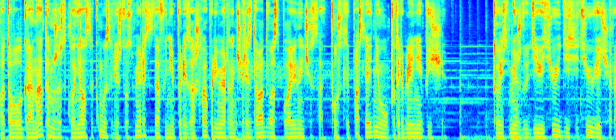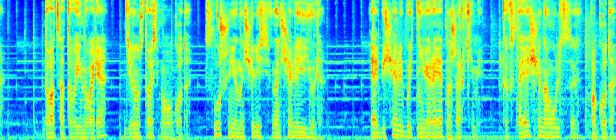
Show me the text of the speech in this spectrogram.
Патологоанатом же склонялся к мысли, что смерть Стефани произошла примерно через 2-2,5 часа после последнего употребления пищи, то есть между 9 и 10 вечера, 20 января 1998 года. Слушания начались в начале июля и обещали быть невероятно жаркими, как стоящая на улице погода,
